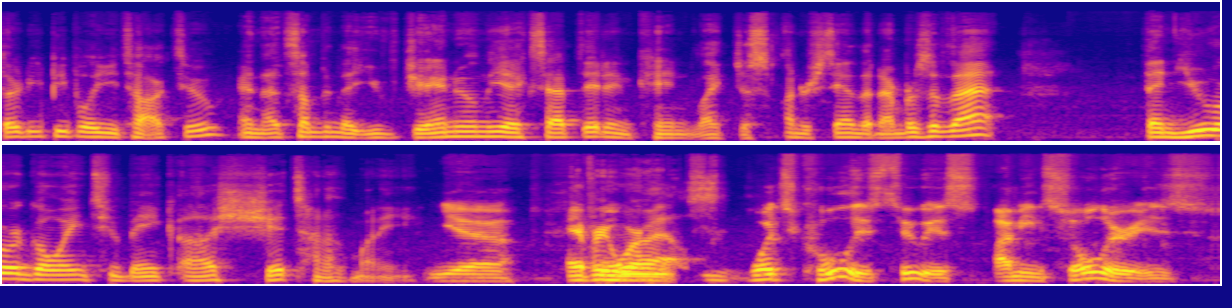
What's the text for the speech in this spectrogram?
30 people you talk to and that's something that you've genuinely accepted and can like just understand the numbers of that then you are going to make a shit ton of money. Yeah. Everywhere Well, else. What's cool is too is I mean solar is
